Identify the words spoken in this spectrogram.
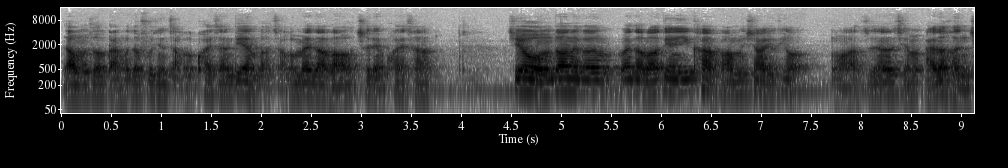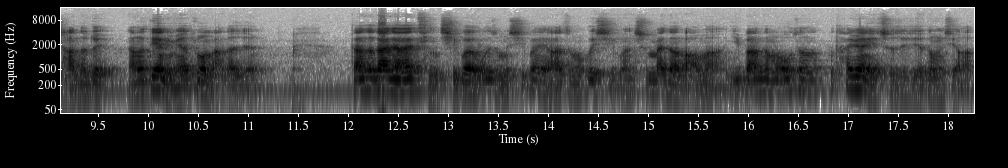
然后我们说赶快在附近找个快餐店吧，找个麦当劳吃点快餐。结果我们到那个麦当劳店一看，把我们吓一跳，哇！只见前面排着很长的队，然后店里面坐满了人。当时大家还挺奇怪，为什么西班牙怎么会喜欢吃麦当劳嘛？一般他们欧洲人不太愿意吃这些东西啊。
